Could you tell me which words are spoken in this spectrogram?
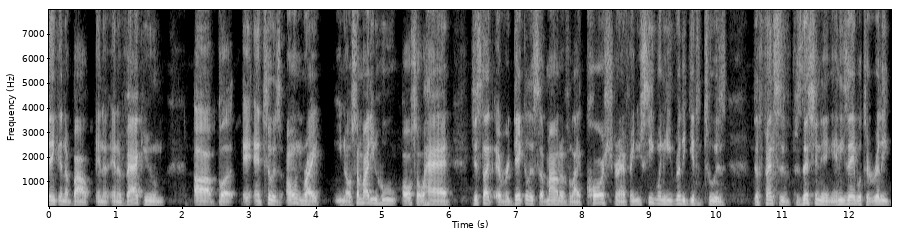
thinking about in a, in a vacuum. Uh, but and to his own right, you know, somebody who also had just like a ridiculous amount of like core strength, and you see when he really gets into his defensive positioning and he's able to really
